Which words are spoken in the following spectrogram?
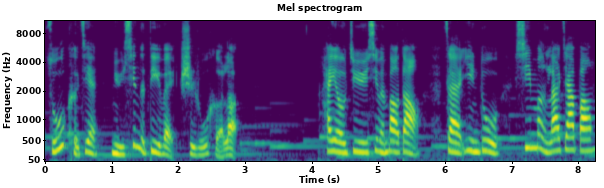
足可见女性的地位是如何了。还有，据新闻报道，在印度西孟拉加邦，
